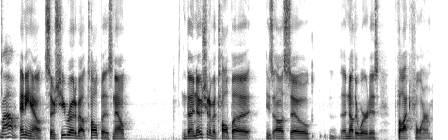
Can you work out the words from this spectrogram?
Wow. anyhow, so she wrote about tulpas. Now, the notion of a tulpa is also another word is thought form.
